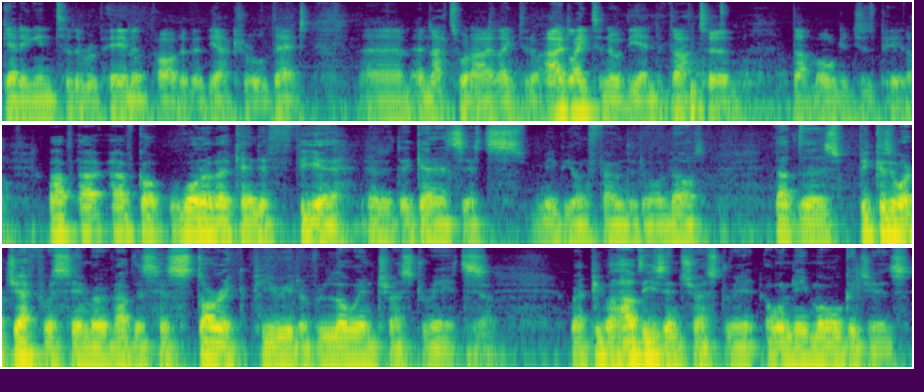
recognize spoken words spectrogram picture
getting into the repayment part of it, the actual debt, um, and that's what I like to know. I'd like to know at the end of that term that mortgage is paid off. I've, I've got one other kind of fear, and again, it's, it's maybe unfounded or not, that there's, because of what Jeff was saying, we've had this historic period of low interest rates where people have these interest rate only mortgages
